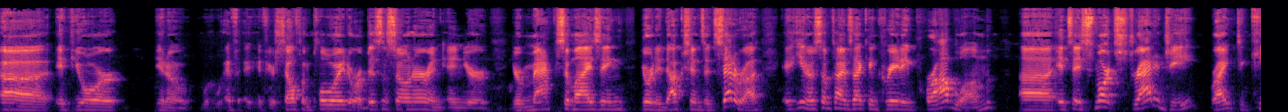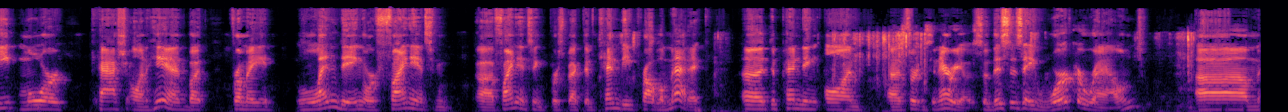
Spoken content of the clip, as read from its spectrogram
uh, if you're you know if, if you're self-employed or a business owner and, and you're you're maximizing your deductions etc you know sometimes that can create a problem uh, it's a smart strategy, right, to keep more cash on hand, but from a lending or financing uh, financing perspective, can be problematic uh, depending on uh, certain scenarios. So this is a workaround um,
